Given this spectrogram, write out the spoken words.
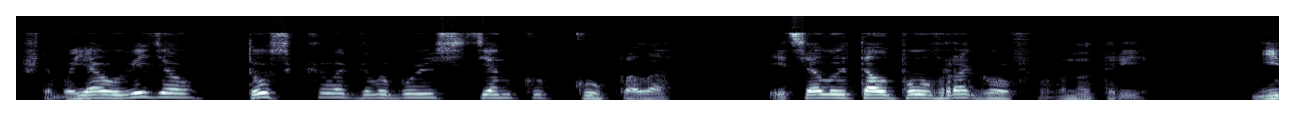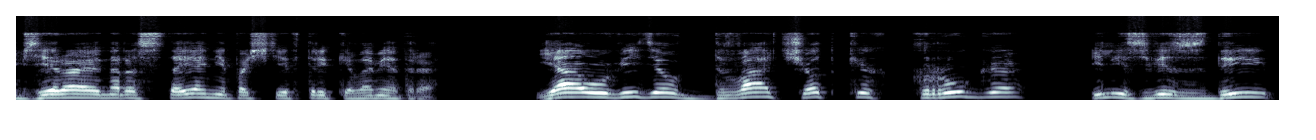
чтобы я увидел тускло-голубую стенку купола и целую толпу врагов внутри. Невзирая на расстояние почти в три километра, я увидел два четких круга или звезды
